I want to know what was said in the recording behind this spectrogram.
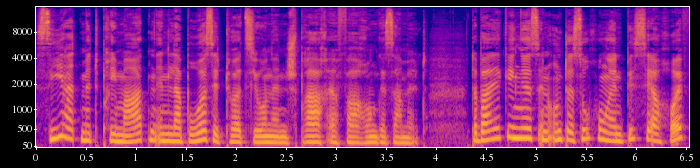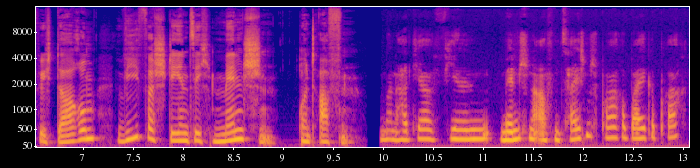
Sie hat mit Primaten in Laborsituationen Spracherfahrung gesammelt. Dabei ging es in Untersuchungen bisher häufig darum, wie verstehen sich Menschen und Affen. Man hat ja vielen Menschenaffen Zeichensprache beigebracht.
